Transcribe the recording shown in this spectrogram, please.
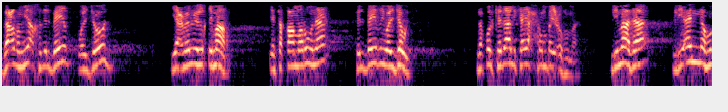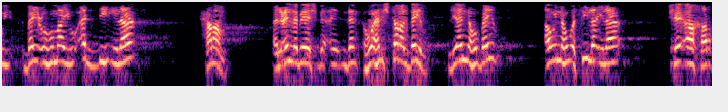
بعضهم يأخذ البيض والجوز يعمل للقمار يتقامرون في البيض والجوز. نقول كذلك يحرم بيعهما. لماذا؟ لأنه بيعهما يؤدي إلى حرام. العلة بإيش؟ إذا هو هل اشترى البيض لأنه بيض أو إنه وسيلة إلى شيء آخر؟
